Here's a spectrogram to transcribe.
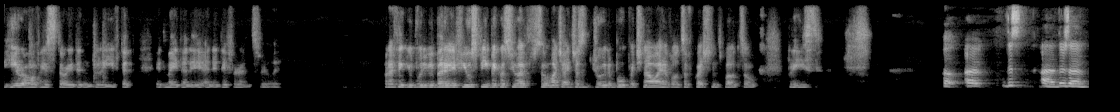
a hero of history, didn't believe that it made any any difference really. But I think it would be better if you speak because you have so much. I just drew the book, which now I have lots of questions about. So, please. Uh, uh, this uh, there's a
